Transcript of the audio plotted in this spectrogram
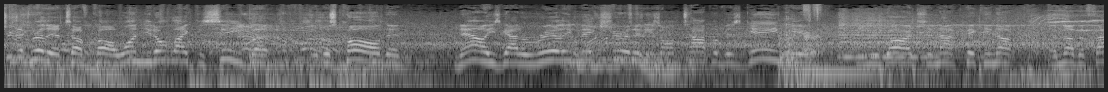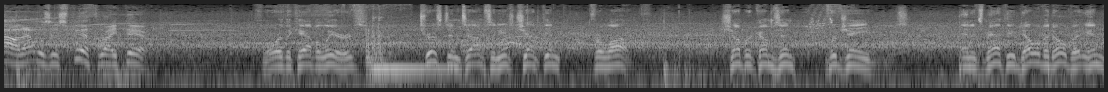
That's really a tough call. One you don't like to see, but it was called, and now he's got to really make sure that he's on top of his game here in regards to not picking up another foul. That was his fifth right there. For the Cavaliers, Tristan Thompson, he's checked in for Love. Shumpert comes in for James. And it's Matthew Dellavedova in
